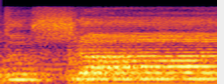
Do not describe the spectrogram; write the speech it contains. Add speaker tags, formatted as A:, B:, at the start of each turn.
A: do chá.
